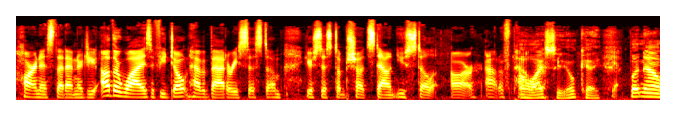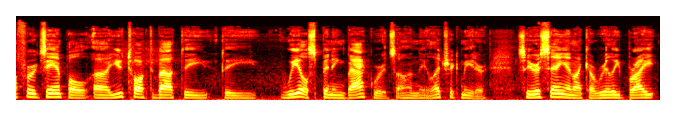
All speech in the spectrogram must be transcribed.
harness that energy. Otherwise, if you don't have a battery system, your system shuts down. You still are out of power. Oh, I see. Okay. Yeah. But now, for example, uh, you talked about the the wheel spinning backwards on the electric meter. So you're saying in like a really bright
